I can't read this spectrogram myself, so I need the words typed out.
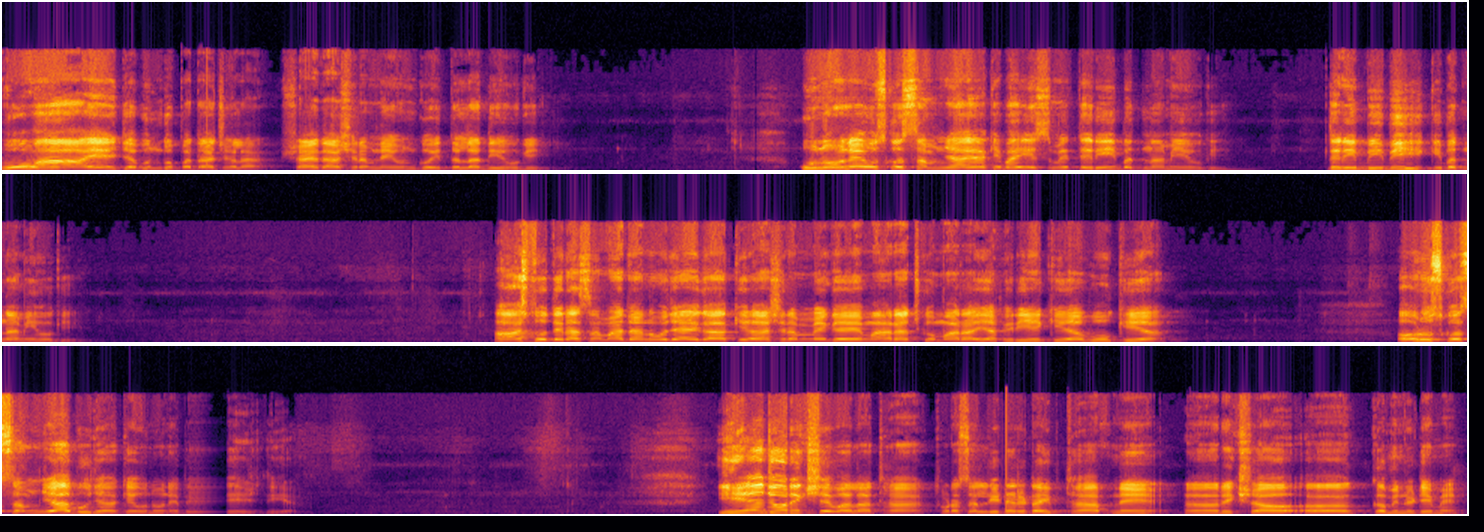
वो वहाँ आए जब उनको पता चला, शायद आश्रम ने उनको इतला दी होगी। उन्होंने उसको समझाया कि भाई इसमें तेरी बदनामी होगी, तेरी बीबी की बदनामी होगी। आज तो तेरा समाधान हो जाएगा कि आश्रम में गए, महाराज को मारा या फिर ये किया, वो किया। और उसको समझा बुझा के उन्होंने भेज दिया। ये जो रिक्शे वाला था, थोड़ा सा लीडर टाइप था अपने रिक्शा कम्युनिटी में।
